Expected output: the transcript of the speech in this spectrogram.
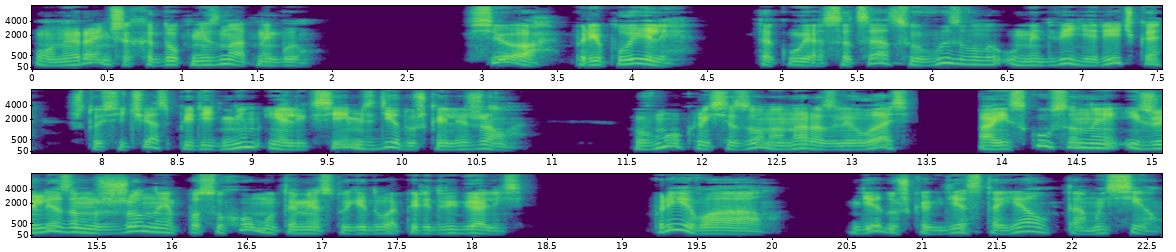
Он и раньше ходок незнатный был. Все, приплыли. Такую ассоциацию вызвала у медведя речка, что сейчас перед ним и Алексеем с дедушкой лежала. В мокрый сезон она разлилась, а искусанные и железом сжженные по сухому-то месту едва передвигались. Привал. Дедушка где стоял, там и сел.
